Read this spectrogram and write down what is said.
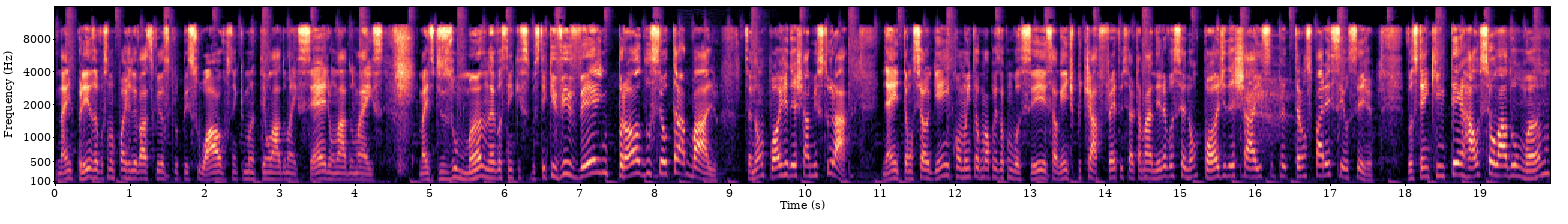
Na empresa você não pode levar as coisas pro pessoal, você tem que manter um lado mais sério, um lado mais, mais desumano, né? Você tem, que, você tem que viver em prol do seu trabalho. Você não pode deixar misturar. Né? Então, se alguém comenta alguma coisa com você, se alguém tipo te afeta de certa maneira, você não pode deixar isso transparecer. Ou seja, você tem que enterrar o seu lado humano,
